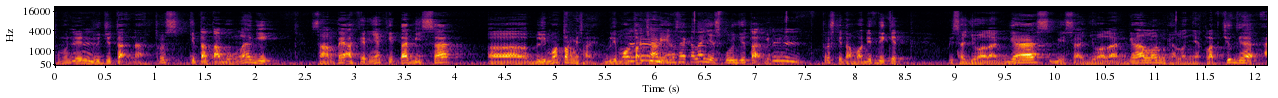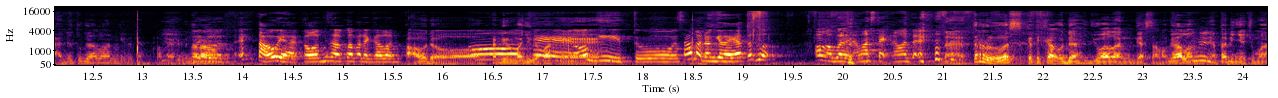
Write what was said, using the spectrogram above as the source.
kemudian 2 juta nah terus kita tabung lagi sampai akhirnya kita bisa eh, beli motor misalnya beli motor cari yang second aja 10 juta gitu ya. terus kita modif dikit bisa jualan gas, bisa jualan galon, galonnya klub juga, ada tuh galon gitu kan, klub air mineral. Betul. Eh tahu ya kalau misal klub ada galon. Tahu dong, kan di rumah juga oke. pakai. Oh gitu. Sama dong kita ya. Terus lu Oh nggak boleh nama teh, nama teh. Nah, terus ketika udah jualan gas sama galon, Hmm. yang tadinya cuma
